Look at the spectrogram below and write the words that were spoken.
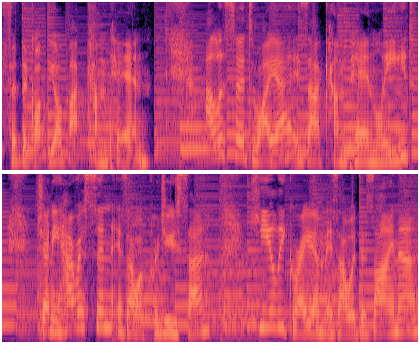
for the Got Your Back campaign. Alice O'Dwyer is our campaign lead, Jenny Harrison is our producer, Keely Graham is our designer,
